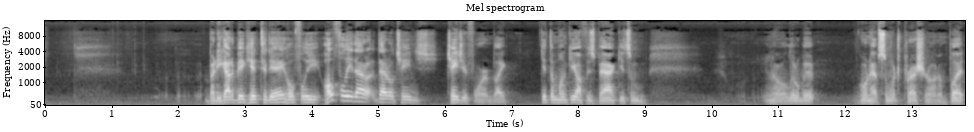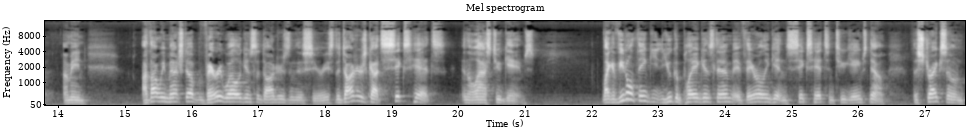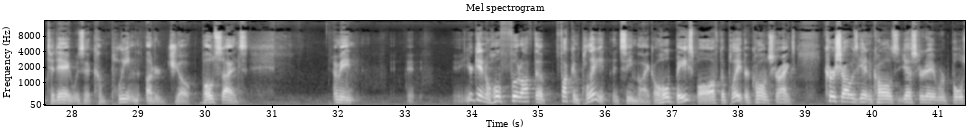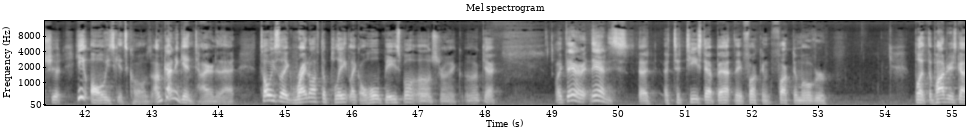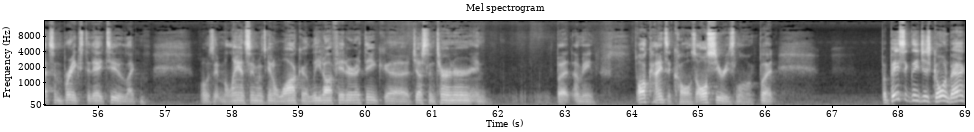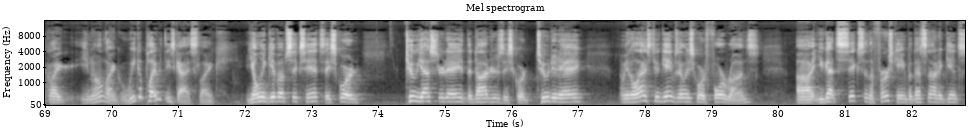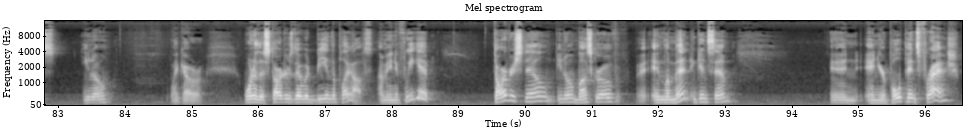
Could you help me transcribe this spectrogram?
but he got a big hit today. Hopefully, hopefully that that'll change change it for him. Like get the monkey off his back, get some, you know, a little bit. Won't have so much pressure on him, but I mean. I thought we matched up very well against the Dodgers in this series. The Dodgers got six hits in the last two games. Like, if you don't think you could play against them, if they were only getting six hits in two games, now, the strike zone today was a complete and utter joke. Both sides. I mean, you're getting a whole foot off the fucking plate, it seemed like. A whole baseball off the plate. They're calling strikes. Kershaw was getting calls yesterday were bullshit. He always gets calls. I'm kind of getting tired of that. It's always like right off the plate, like a whole baseball. Oh, strike. Okay. Like they are, they had a, a Tatis at bat. They fucking fucked him over. But the Padres got some breaks today too. Like what was it? Melancon was going to walk a leadoff hitter, I think. Uh, Justin Turner and, but I mean, all kinds of calls, all series long. But, but basically, just going back, like you know, like we could play with these guys. Like you only give up six hits. They scored two yesterday. The Dodgers. They scored two today. I mean, the last two games they only scored four runs. Uh, you got six in the first game, but that's not against you know, like our one of the starters that would be in the playoffs. I mean, if we get Darvish, Snell, you know, Musgrove, and Lamet against them, and and your bullpen's fresh,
